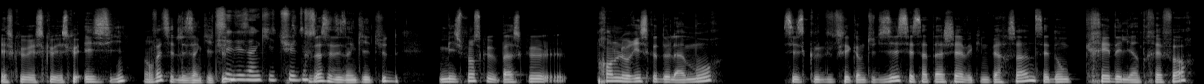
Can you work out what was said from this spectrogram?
est-ce que, est-ce que, est-ce que, et si? En fait, c'est des c'est inquiétudes. des inquiétudes. Tout ça, c'est des inquiétudes. Mais je pense que parce que prendre le risque de l'amour, c'est ce que, c'est comme tu disais, c'est s'attacher avec une personne, c'est donc créer des liens très forts.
